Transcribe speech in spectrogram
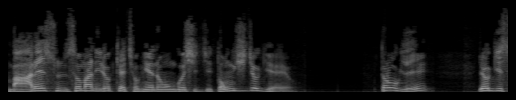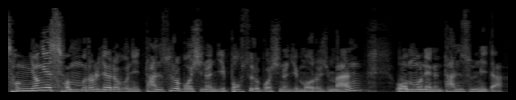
말의 순서만 이렇게 정해 놓은 것이지 동시적이에요. 더욱이 여기 성령의 선물을 여러분이 단수로 보시는지 복수로 보시는지 모르지만 원문에는 단수입니다.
